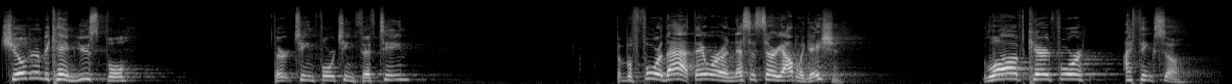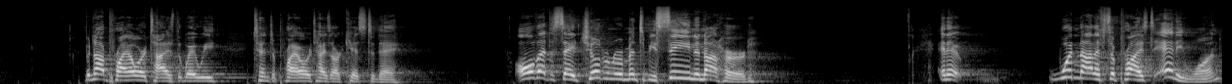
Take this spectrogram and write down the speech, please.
Children became useful 13, 14, 15. But before that, they were a necessary obligation. Loved, cared for, I think so. But not prioritized the way we tend to prioritize our kids today. All that to say, children were meant to be seen and not heard. And it would not have surprised anyone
